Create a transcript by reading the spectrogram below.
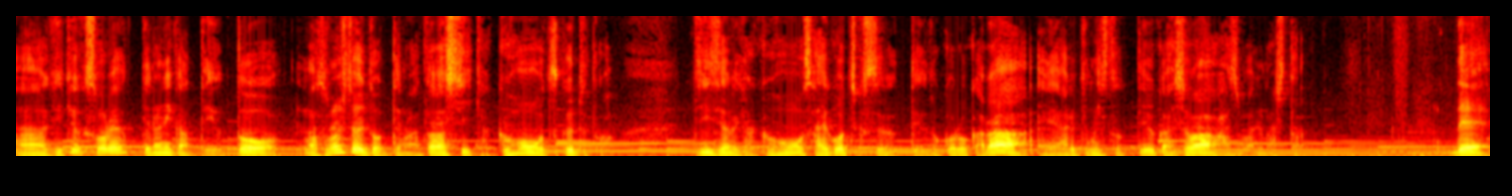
あ結局それって何かっていうと、まあ、その人にとっての新しい脚本を作ると。人生の脚本を再構築するっていうところから、えー、アルケミストっていう会社は始まりました。で、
